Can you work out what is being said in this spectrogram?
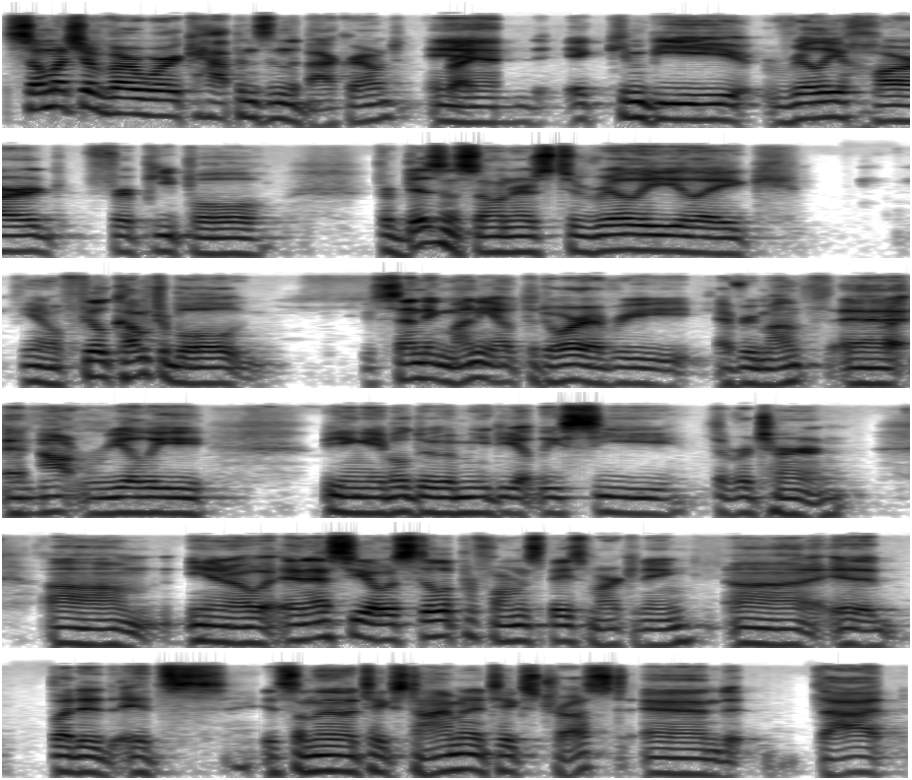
so much of our work happens in the background, and right. it can be really hard for people, for business owners, to really like, you know, feel comfortable sending money out the door every every month and, right. and not really being able to immediately see the return um, you know, and SEO is still a performance-based marketing, uh, it, but it, it's it's something that takes time and it takes trust, and that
